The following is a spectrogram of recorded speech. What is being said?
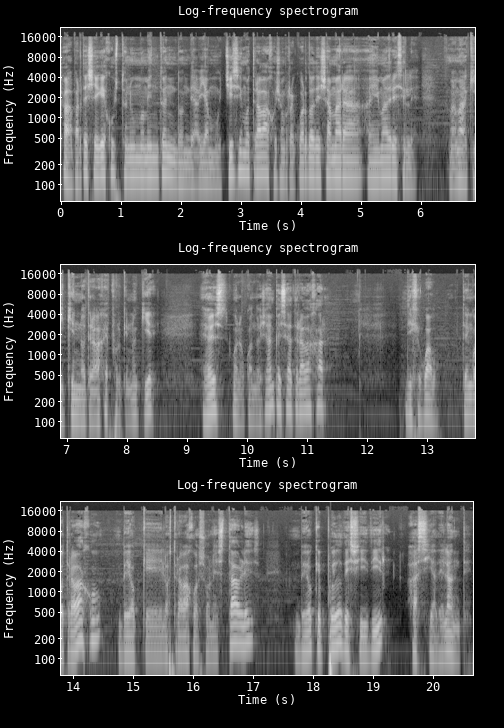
Claro, aparte llegué justo en un momento en donde había muchísimo trabajo. Yo recuerdo de llamar a, a mi madre y decirle, mamá, aquí quien no trabaja es porque no quiere. Es, bueno, cuando ya empecé a trabajar, dije, wow, tengo trabajo, veo que los trabajos son estables, veo que puedo decidir hacia adelante,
